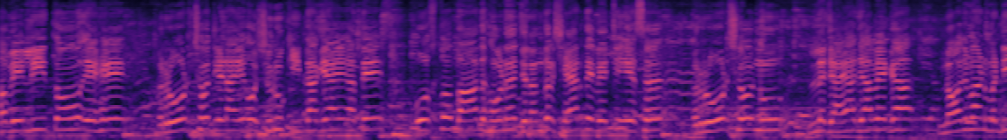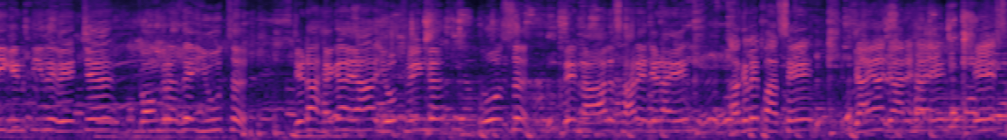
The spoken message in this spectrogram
ਹਵੇਲੀ ਤੋਂ ਇਹ ਰੋਡ ਸ਼ੋਅ ਜਿਹੜਾ ਹੈ ਉਹ ਸ਼ੁਰੂ ਕੀਤਾ ਗਿਆ ਹੈ ਅਤੇ ਉਸ ਤੋਂ ਬਾਅਦ ਹੁਣ ਜਲੰਧਰ ਸ਼ਹਿਰ ਦੇ ਵਿੱਚ ਇਸ ਰੋਡ ਸ਼ੋਅ ਨੂੰ ਲਿਜਾਇਆ ਜਾਵੇਗਾ। ਨੌਜਵਾਨ ਵੱਡੀ ਗਿਣਤੀ ਦੇ ਵਿੱਚ ਕਾਂਗਰਸ ਦੇ ਯੂਥ ਜਿਹੜਾ ਹੈਗਾ ਆ, ਯੂਥ ਵਿੰਗ, ਉਸ ਦੇ ਨਾਲ ਸਾਰੇ ਜਿਹੜਾ ਹੈ ਅਗਲੇ ਪਾਸੇ ਜਾਇਆ ਜਾ ਰਿਹਾ ਹੈ। ਇਸ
